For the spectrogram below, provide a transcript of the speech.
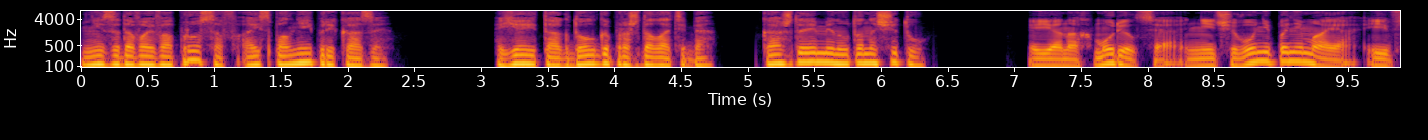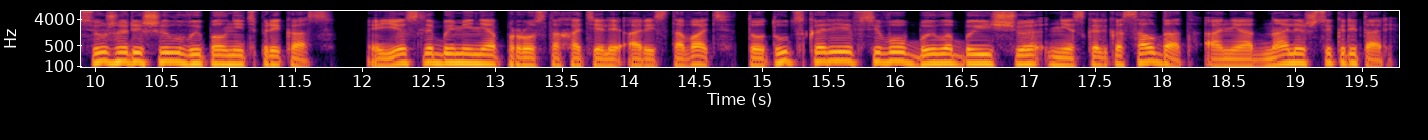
«Не задавай вопросов, а исполняй приказы. Я и так долго прождала тебя. Каждая минута на счету». Я нахмурился, ничего не понимая, и все же решил выполнить приказ. Если бы меня просто хотели арестовать, то тут, скорее всего, было бы еще несколько солдат, а не одна лишь секретарь.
